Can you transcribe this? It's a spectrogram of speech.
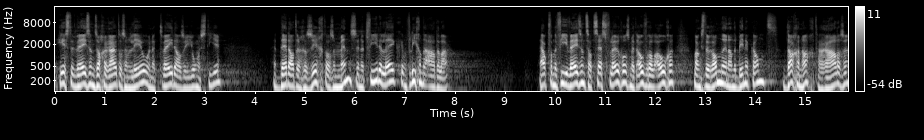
De eerste wezen zag eruit als een leeuw en het tweede als een jonge stier. Het derde had een gezicht als een mens en het vierde leek een vliegende adelaar. Elk van de vier wezens had zes vleugels met overal ogen langs de randen en aan de binnenkant. Dag en nacht herhalen ze.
